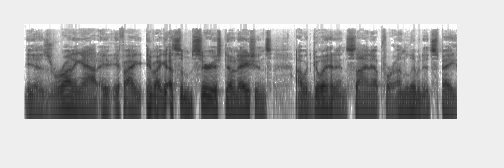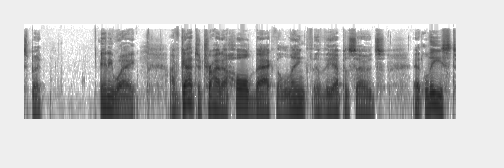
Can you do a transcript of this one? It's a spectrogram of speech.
is running out. If I if I got some serious donations, I would go ahead and sign up for unlimited space. But anyway, I've got to try to hold back the length of the episodes. At least,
